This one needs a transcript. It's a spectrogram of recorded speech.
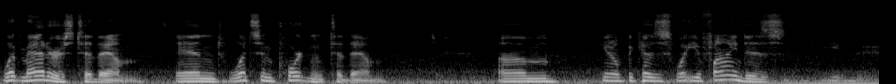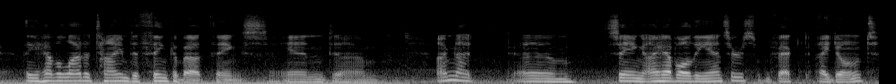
what matters to them and what's important to them. Um, you know, because what you find is they have a lot of time to think about things. And um, I'm not um, saying I have all the answers. In fact, I don't.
